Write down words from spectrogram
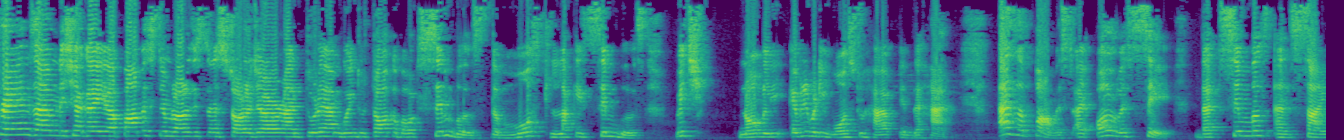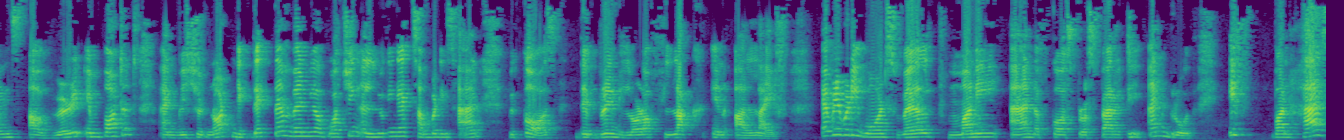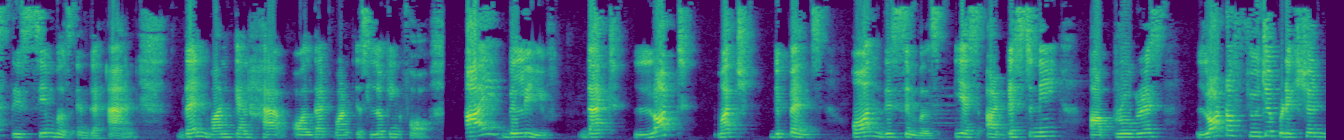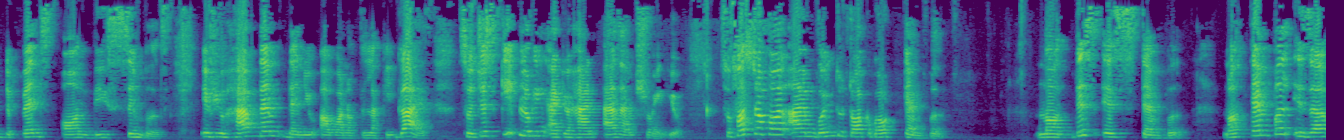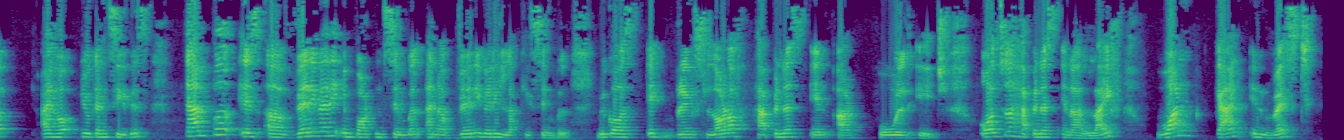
friends, I'm Nisha Ghai, a palmist, numerologist and astrologer and today I'm going to talk about symbols, the most lucky symbols which normally everybody wants to have in the hand. As a palmist, I always say that symbols and signs are very important and we should not neglect them when we are watching and looking at somebody's hand because they bring a lot of luck in our life. Everybody wants wealth, money, and of course prosperity and growth. If one has these symbols in the hand, then one can have all that one is looking for. I believe that lot much depends on these symbols. Yes, our destiny, our progress, lot of future prediction depends on these symbols. If you have them, then you are one of the lucky guys. So just keep looking at your hand as I'm showing you. So first of all, I am going to talk about temple. Now this is temple. Now temple is a, I hope you can see this. Temple is a very very important symbol and a very very lucky symbol because it brings a lot of happiness in our old age. Also happiness in our life. One can invest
